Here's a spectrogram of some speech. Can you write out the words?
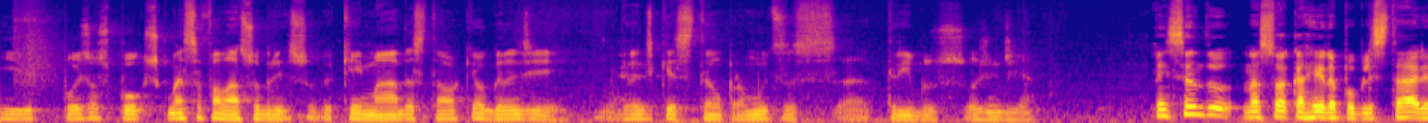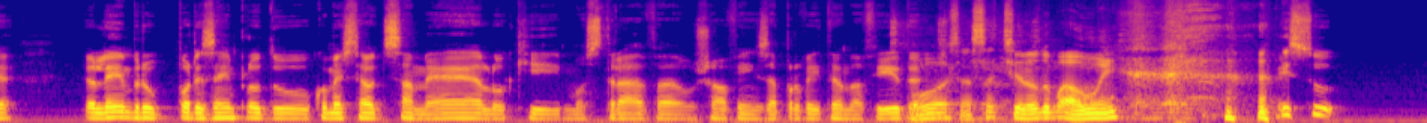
e depois aos poucos começa a falar sobre, sobre queimadas tal, que é o grande, grande questão para muitas uh, tribos hoje em dia. Pensando na sua carreira publicitária, eu lembro, por exemplo, do comercial de Samelo que mostrava os jovens aproveitando a vida. Poxa, essa tirou do baú, hein? Isso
